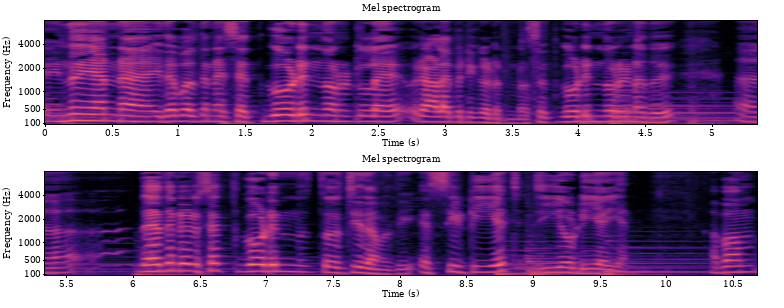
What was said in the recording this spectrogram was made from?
ഇന്ന് ഞാൻ ഇതേപോലെ തന്നെ സെത്ത് ഗോഡിൻ എന്ന് പറഞ്ഞിട്ടുള്ള ഒരാളെ പറ്റി കേട്ടിട്ടുണ്ടോ? സെത്ത് ഗോഡിൻ എന്ന് പറയുന്നത് അദ്ദേഹത്തിന്റെ ഒരു സെത്ത് ഗോഡിൻ സെർച്ച് ചെയ്താൽ മതി. S C T H G O D I N അപ്പം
